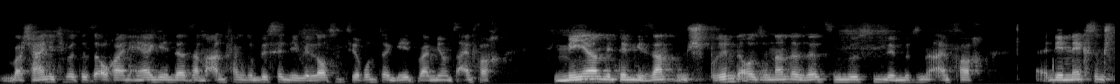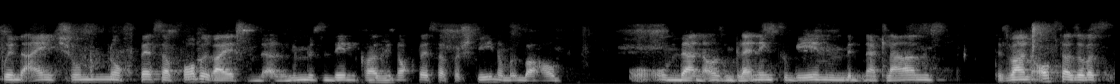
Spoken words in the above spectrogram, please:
wahrscheinlich wird es auch einhergehen, dass am Anfang so ein bisschen die Velocity runtergeht, weil wir uns einfach mehr mit dem gesamten Sprint auseinandersetzen müssen. Wir müssen einfach den nächsten Sprint eigentlich schon noch besser vorbereiten. Also wir müssen den quasi noch besser verstehen, um überhaupt, um dann aus dem Planning zu gehen mit einer klaren das waren oft, also was,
